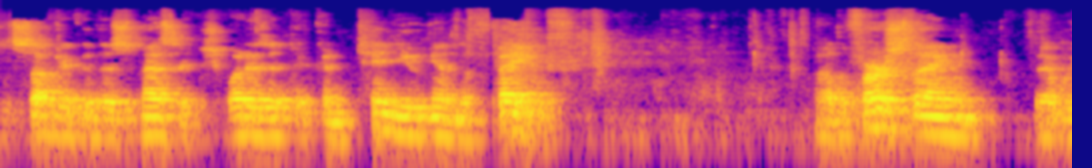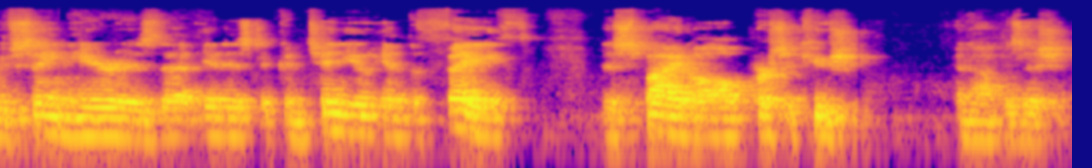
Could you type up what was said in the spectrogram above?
the subject of this message, what is it to continue in the faith? Well, the first thing that we've seen here is that it is to continue in the faith despite all persecution and opposition.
